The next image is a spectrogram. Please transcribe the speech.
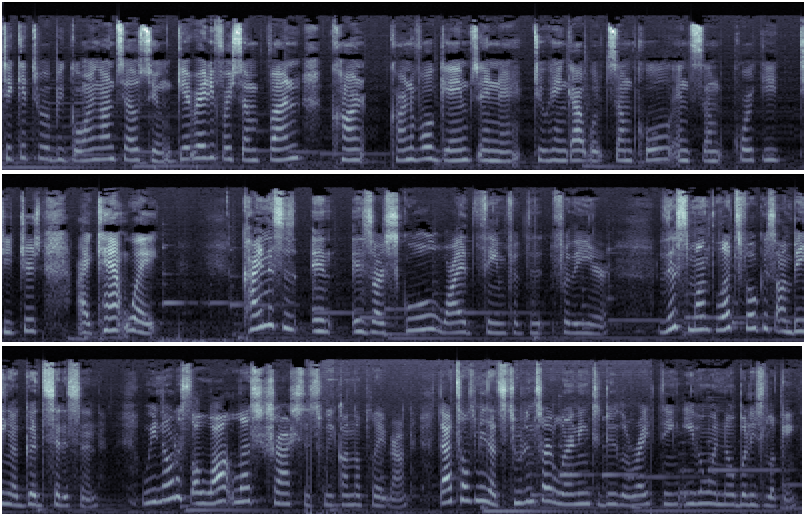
tickets will be going on sale soon. Get ready for some fun car- carnival games and to hang out with some cool and some quirky teachers. I can't wait. Kindness is, in, is our school-wide theme for the, for the year. This month, let's focus on being a good citizen. We noticed a lot less trash this week on the playground. That tells me that students are learning to do the right thing even when nobody's looking.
